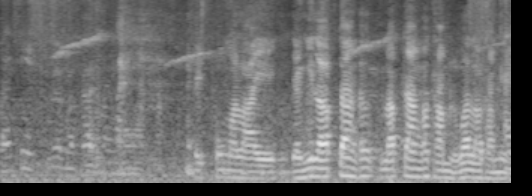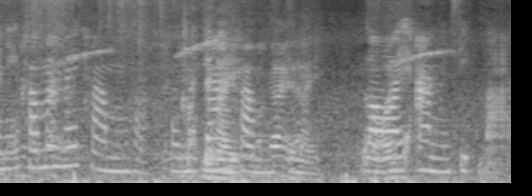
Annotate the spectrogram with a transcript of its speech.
ไว้ที่ทำอะไรอะค่ะติดพวงมาลัยอย่างนี้รับจ้างเขารับจ้างเขาทำหรือว่าเราทำเออันงนี้เขามาให้ทำค่ะเคยมายัจ้างไงทยังไงำร้อยอันสิบบาท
